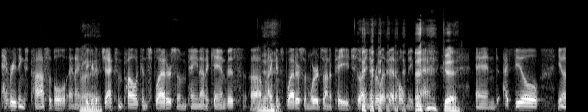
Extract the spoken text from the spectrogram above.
everything's possible. And I figured if Jackson Pollock can splatter some paint on a canvas, um, Yeah. I can splatter some words on a page. So I never let that hold me back. Good. And I feel, you know,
